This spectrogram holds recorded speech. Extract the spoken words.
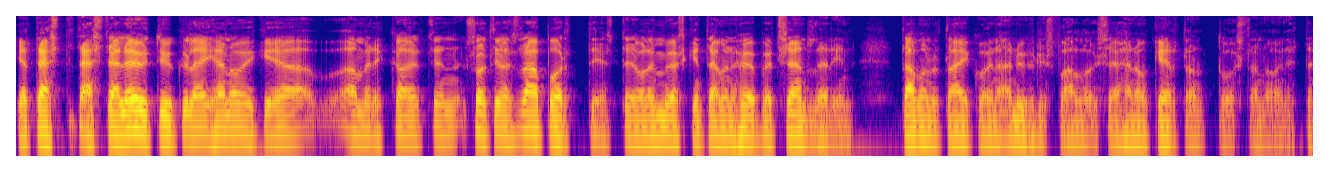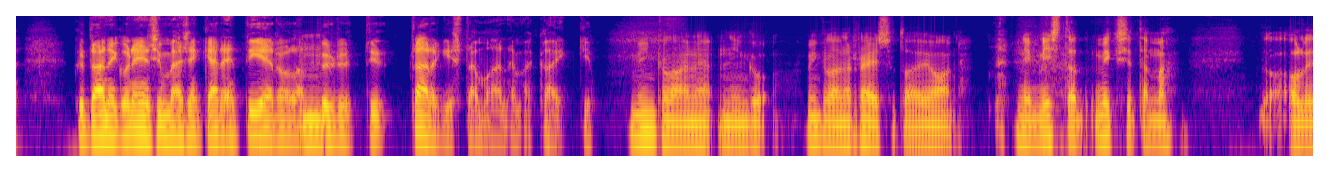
ja tästä, tästä, löytyy kyllä ihan oikea amerikkalaisen sotilasraportti. Ja sitten olen myöskin tämän Herbert Sandlerin tavannut aikoinaan Yhdysvalloissa ja hän on kertonut tuosta noin, että kyllä tämä on niin ensimmäisen käden tiedolla mm. pyritty tarkistamaan nämä kaikki. Minkälainen, niin kuin, minkälainen reissu toi on? Niin mistä, miksi tämä oli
